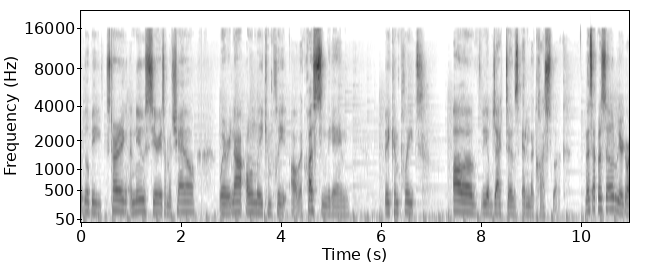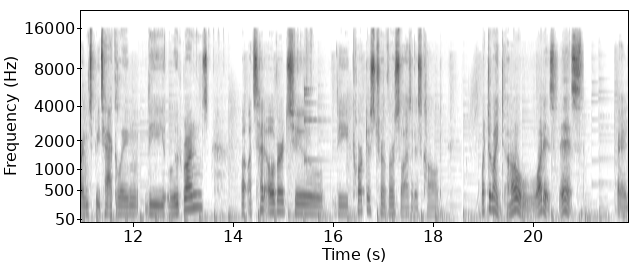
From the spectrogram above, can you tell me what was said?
we'll be starting a new series on the channel where we not only complete all the quests in the game, we complete all of the objectives in the quest book. In this episode, we are going to be tackling the loot runs, but let's head over to the Corkus Traversal, as it is called. What do I do? Oh, what is this? Okay,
